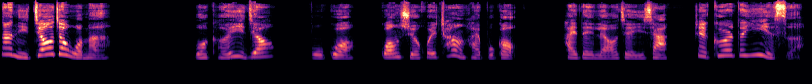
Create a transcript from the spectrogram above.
那你教教我们，我可以教，不过光学会唱还不够，还得了解一下这歌的意思。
